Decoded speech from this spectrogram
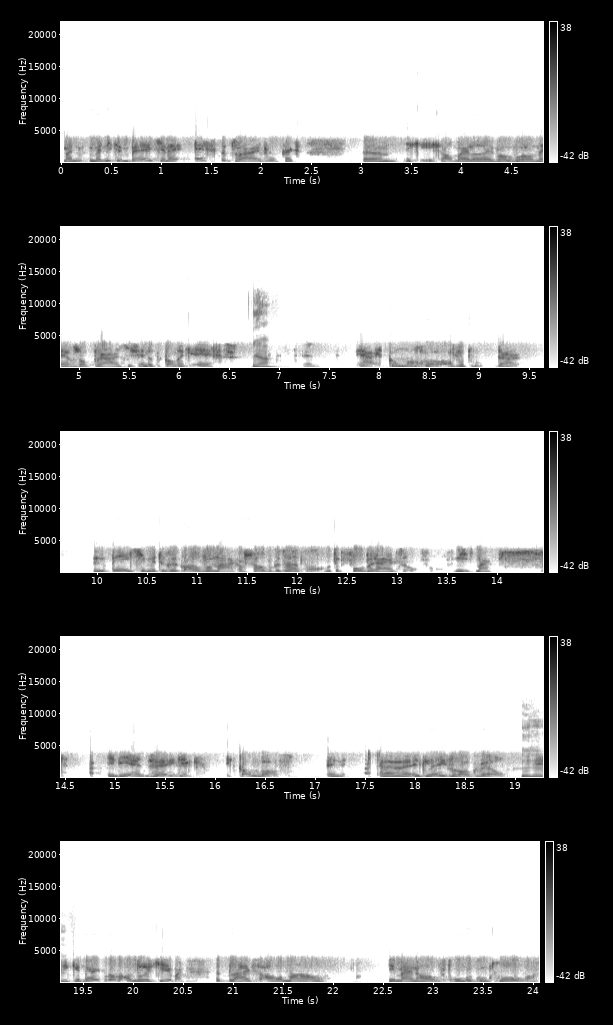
Maar, maar niet een beetje, nee, echte twijfel. Kijk, ehm, ik, ik hou mijn hele leven overal en nergens op praatjes en dat kan ik echt. Ja. En ja, ik kan nog wel af en toe daar een beetje met druk over maken of zo. Of ik het wel even goed heb voorbereid of, of niet. Maar in die end weet ik, ik kan dat. En eh, ik lever ook wel. Ik heb beter dan een andere keer, maar het blijft allemaal in mijn hoofd onder controle.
